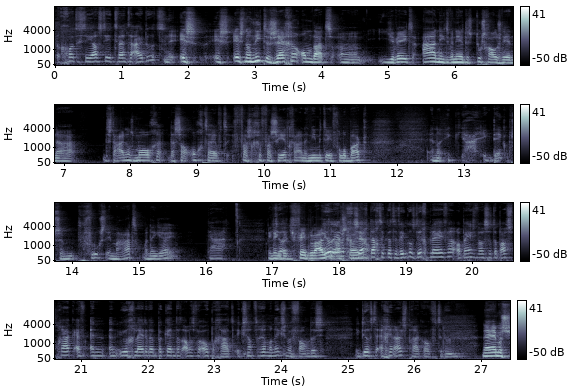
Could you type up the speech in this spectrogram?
groot is de jas die Twente uitdoet? Is, is, is nog niet te zeggen, omdat je weet A niet wanneer de toeschouwers weer naar de stadions mogen. Dat zal ongetwijfeld gefaseerd gaan en niet meteen volle bak. En dan, ik, ja, ik denk op zijn vroegst in maart. Wat denk jij? Ja. Ik denk dat je februari Heel eerlijk gezegd dacht ik dat de winkels dicht bleven. Opeens was het op afspraak. En, en een uur geleden werd bekend dat alles weer open gaat. Ik snap er helemaal niks meer van. Dus ik durfde er geen uitspraak over te doen. Nee, maar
